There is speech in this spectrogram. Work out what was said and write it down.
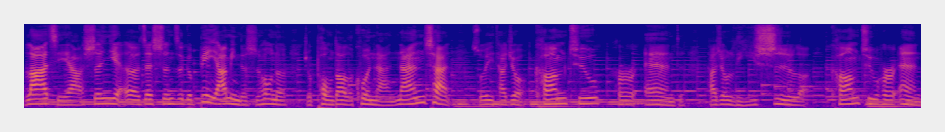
拉结啊生夜呃在生这个便雅悯的时候呢，就碰到了困难，难产，所以他就 come to her end，他就离世了。Come to her end。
